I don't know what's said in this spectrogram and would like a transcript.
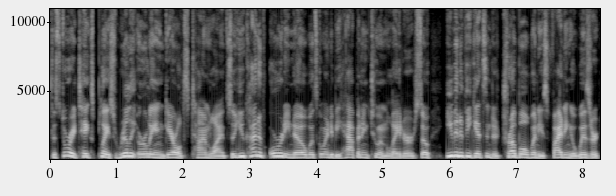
the story takes place really early in Geralt's timeline, so you kind of already know what's going to be happening to him later. So even if he gets into trouble when he's fighting a wizard,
